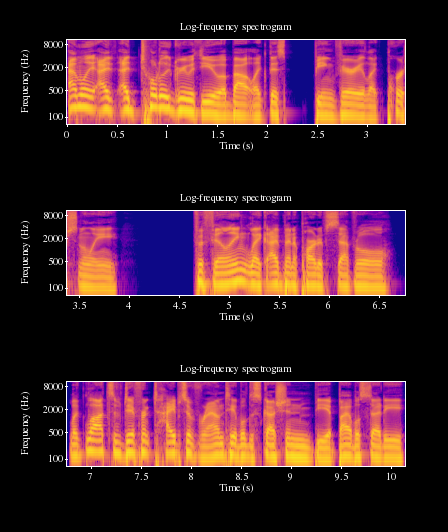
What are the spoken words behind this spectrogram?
Emily, I, I totally agree with you about like this being very like personally fulfilling. Like I've been a part of several, like lots of different types of roundtable discussion, be it Bible study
